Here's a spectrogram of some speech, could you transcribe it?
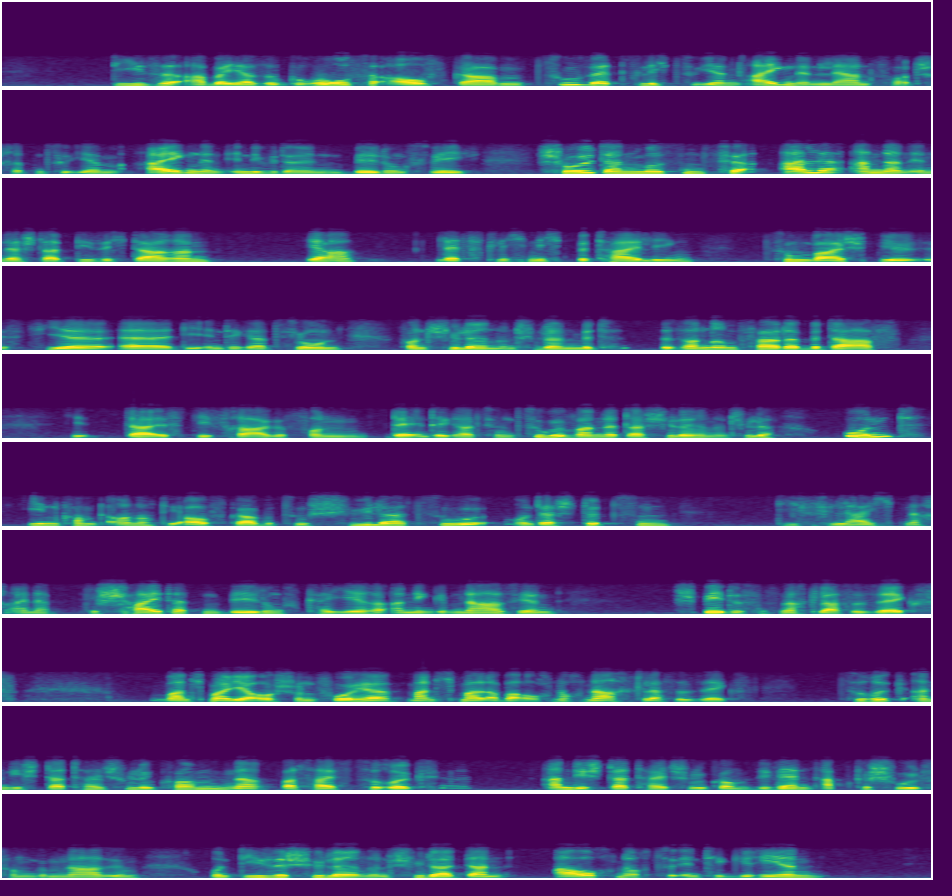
Diese aber ja so große Aufgaben zusätzlich zu ihren eigenen Lernfortschritten, zu ihrem eigenen individuellen Bildungsweg schultern müssen für alle anderen in der Stadt, die sich daran, ja, letztlich nicht beteiligen. Zum Beispiel ist hier äh, die Integration von Schülerinnen und Schülern mit besonderem Förderbedarf. Da ist die Frage von der Integration zugewanderter Schülerinnen und Schüler. Und ihnen kommt auch noch die Aufgabe zu, Schüler zu unterstützen, die vielleicht nach einer gescheiterten Bildungskarriere an den Gymnasien, spätestens nach Klasse 6, manchmal ja auch schon vorher, manchmal aber auch noch nach Klasse 6, zurück an die Stadtteilschule kommen. Na, was heißt zurück? an die Stadtteilschule kommen. Sie werden abgeschult vom Gymnasium und diese Schülerinnen und Schüler dann auch noch zu integrieren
